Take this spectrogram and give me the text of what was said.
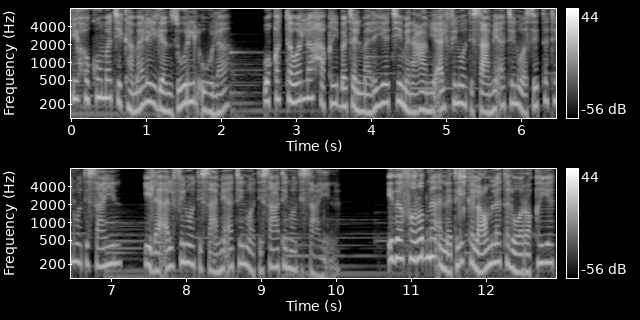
في حكومة كمال الجنزور الأولى وقد تولى حقيبة المالية من عام 1996 إلى 1999 إذا فرضنا أن تلك العملة الورقية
